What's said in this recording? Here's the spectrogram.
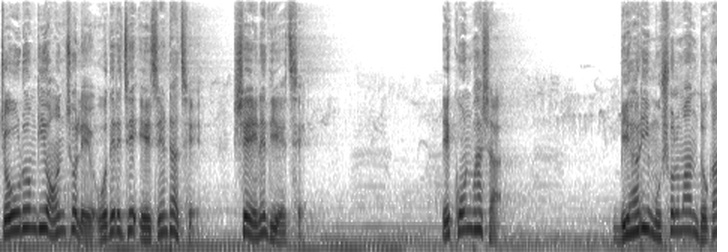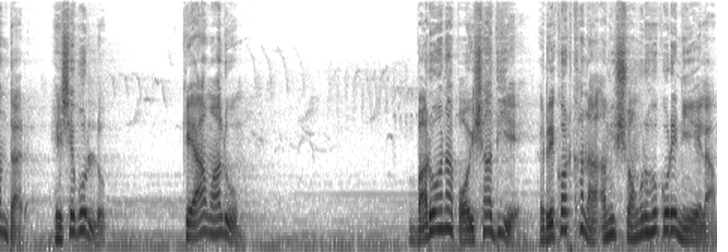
চৌরঙ্গি অঞ্চলে ওদের যে এজেন্ট আছে, সে এনে দিয়েছে। এ কোন ভাষা? বিহারি মুসলমান দোকানদার হেসে বলল কেয়া মালুম? বারো আনা পয়সা দিয়ে রেকর্ডখানা আমি সংগ্রহ করে নিয়ে এলাম।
